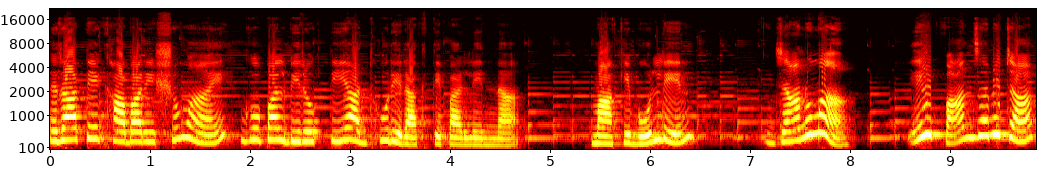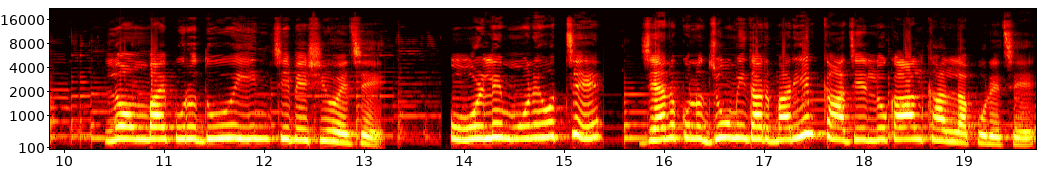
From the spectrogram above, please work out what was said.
রাতে খাবারের সময় গোপাল বিরক্তি আর ধরে রাখতে পারলেন না। মাকে বললেন, জানো মা, এই পাঞ্জাবিটা লম্বায় পুরো দুই ইঞ্চি বেশি হয়েছে। পরলে মনে হচ্ছে যেন কোনো জমিদার বাড়ির কাজের লোক আলখাল্লা পড়েছে।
